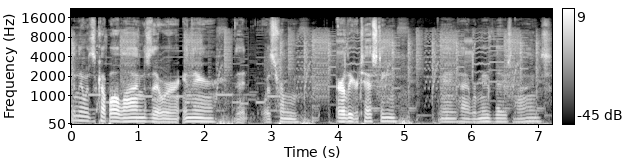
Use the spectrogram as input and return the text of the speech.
And there was a couple of lines that were in there that was from earlier testing and I removed those lines.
